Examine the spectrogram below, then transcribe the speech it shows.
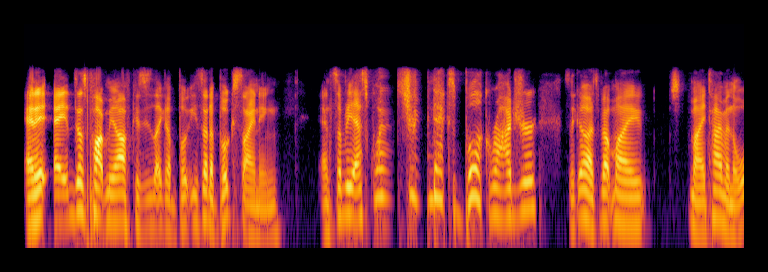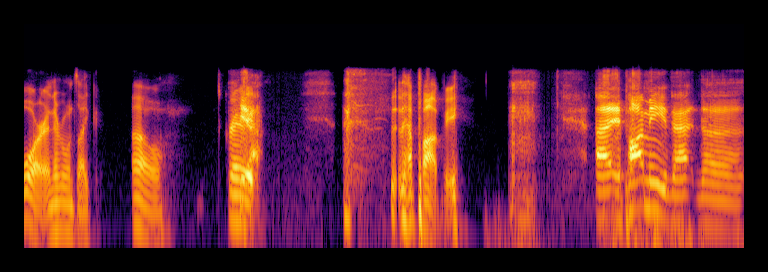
and it, it does pop me off because he's like a book, he's at a book signing and somebody asks, "What's your next book, Roger?" It's like, "Oh, it's about my my time in the war," and everyone's like, "Oh, great." Yeah. that popped me. Uh, it popped me that the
